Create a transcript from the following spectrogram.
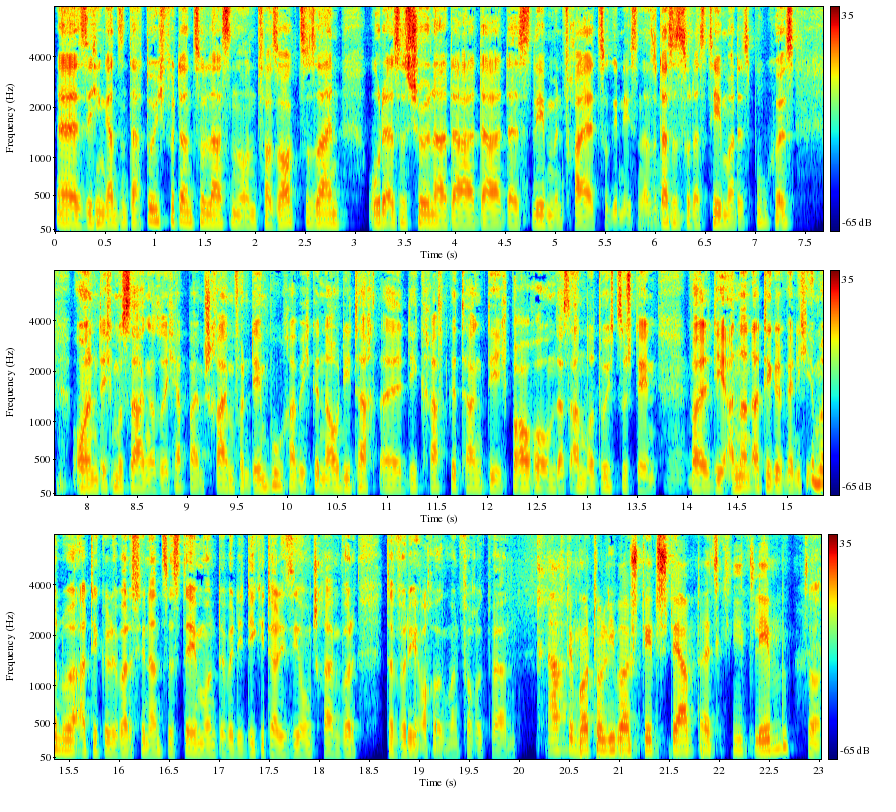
äh, sich den ganzen Tag durchfüttern zu lassen und versorgt zu sein? Oder ist es schöner, da, da das Leben in Freiheit zu genießen? Also das ist so das Thema des Buches. Und ich muss sagen, also ich habe beim Schreiben von dem Buch habe ich genau die, Tacht, äh, die Kraft getankt, die ich brauche, um das andere durchzustehen. Mhm. Weil die anderen Artikel, wenn ich immer nur Artikel über das Finanzsystem und über die Digitalisierung schreiben würde, dann würde ich auch irgendwann verrückt werden. Nach dem Motto, lieber steht sterbt als kniet leben. So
